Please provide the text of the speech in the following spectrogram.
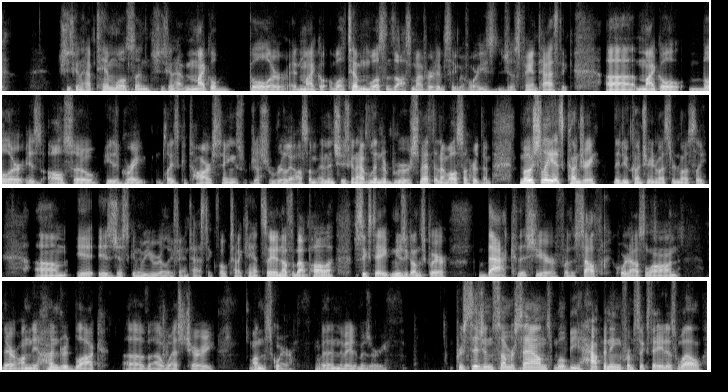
She's going to have Tim Wilson. She's going to have Michael Buller and Michael. Well, Tim Wilson's awesome. I've heard him sing before. He's just fantastic. Uh, Michael Buller is also he's a great plays guitar, sings just really awesome. And then she's gonna have Linda Brewer Smith, and I've also heard them. Mostly it's country. They do country and western mostly. Um, it is just going to be really fantastic, folks. I can't say enough about Paula. Six to eight music on the square back this year for the South Courthouse lawn there on the 100 block of uh, West Cherry on the square in Nevada, Missouri. Precision Summer Sounds will be happening from 6 to 8 as well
